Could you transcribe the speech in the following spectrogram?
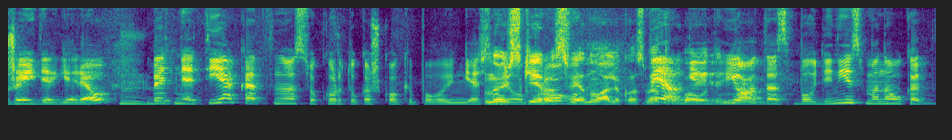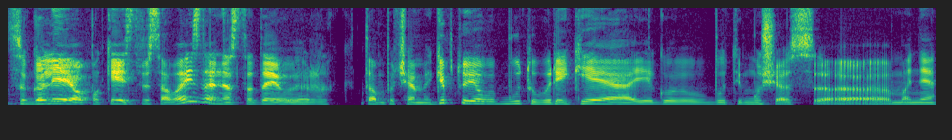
žaidė geriau, mm. bet ne tiek, kad na, sukurtų kažkokiu pavojingesniu. Nu, išskyrus progų. 11 metrų Vėlgi, baudinį. Jo, tas baudinys, manau, kad galėjo pakeisti visą vaizdą, nes tada jau ir tam pačiam Egiptui jau būtų reikėję, jeigu būtų mušęs e, mane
